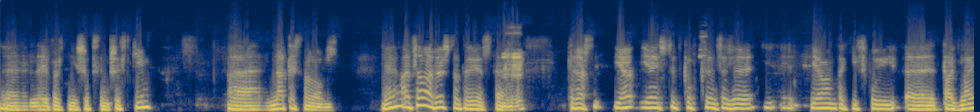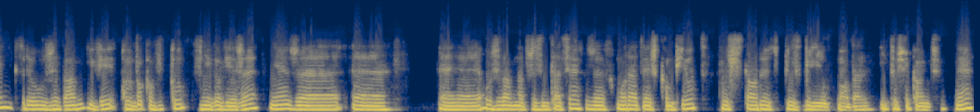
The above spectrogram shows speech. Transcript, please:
e, najważniejsze w tym wszystkim. E, na technologii. Nie? A cała reszta to jest ten. Mhm. Teraz ja, ja jeszcze tylko wkręcę, że ja mam taki swój e, tagline, który używam i wie, głęboko w, w niego wierzę, nie? że e, e, używam na prezentacjach, że chmura to jest compute plus storage plus billing model i tu się kończy. Nie?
